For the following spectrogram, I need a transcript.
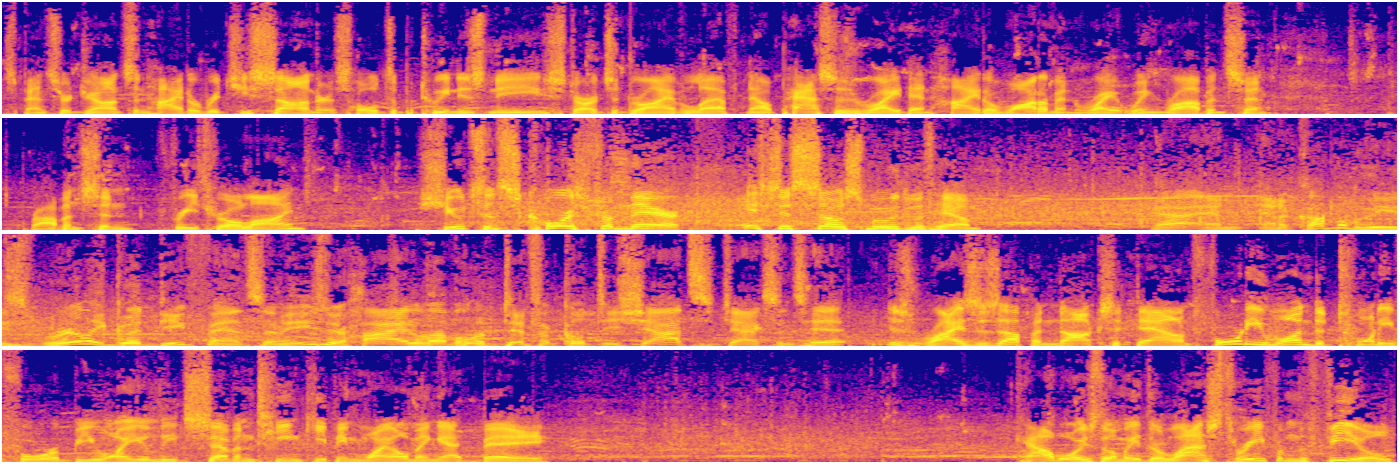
Spencer Johnson high to Richie Saunders. Holds it between his knees. Starts a drive left. Now passes right and high to Waterman. Right wing Robinson. Robinson, free throw line. Shoots and scores from there. It's just so smooth with him. Yeah, and, and a couple of these really good defense. I mean, these are high level of difficulty shots Jackson's hit. He just rises up and knocks it down. 41 to 24. BYU leads 17, keeping Wyoming at bay. Cowboys, though, made their last three from the field.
